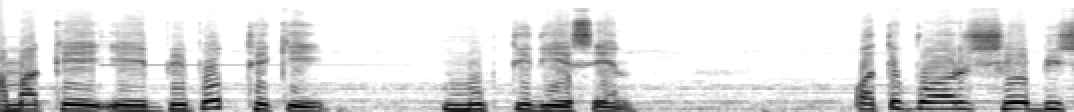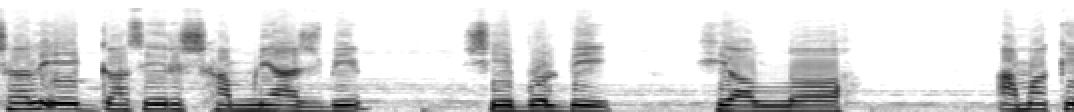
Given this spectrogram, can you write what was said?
আমাকে এ বিপদ থেকে মুক্তি দিয়েছেন। অতঃপর সে বিশাল এক গাছের সামনে আসবে। সে বলবে, হে আল্লাহ, আমাকে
